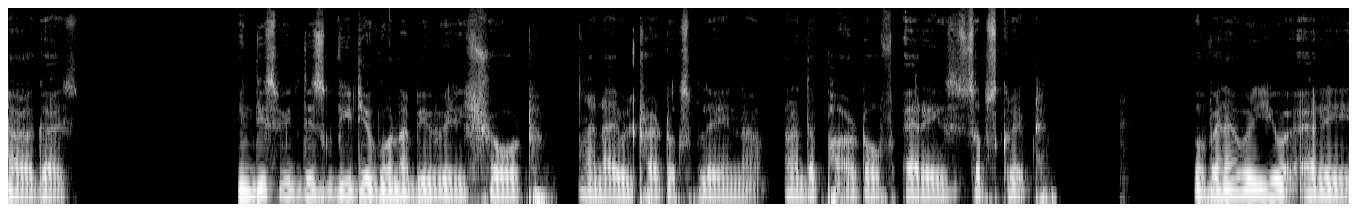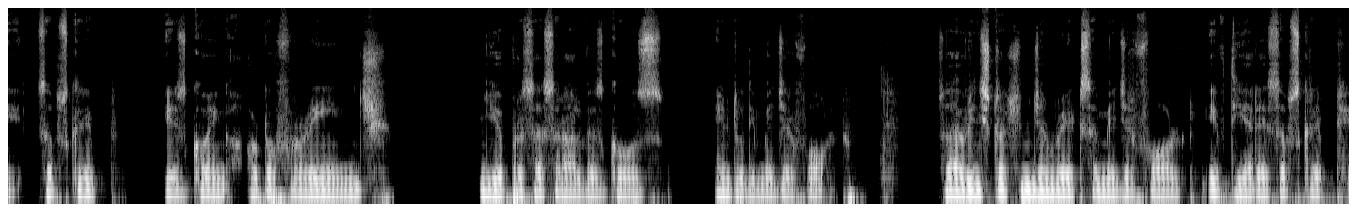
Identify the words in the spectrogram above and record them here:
alright guys. In this video this video gonna be very short and i will try to explain uh, another part of array subscript. So whenever your array subscript is going out of range your processor always goes into the major fault. So every instruction generates a major fault if the array subscript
